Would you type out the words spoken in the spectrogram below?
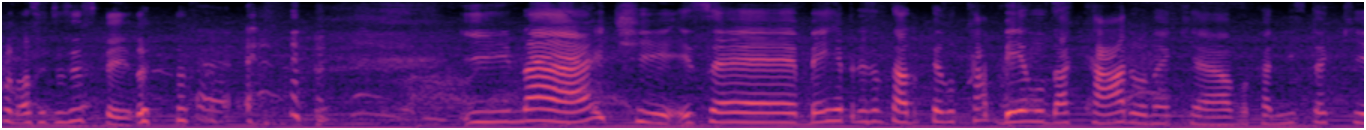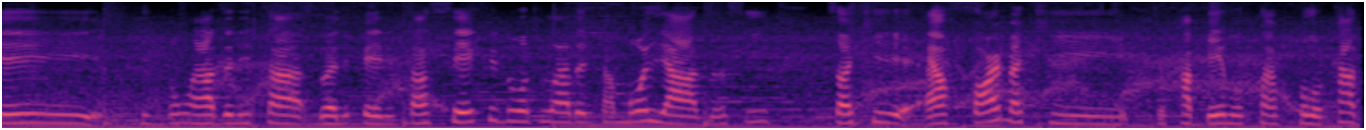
com o nosso desespero. É. E na arte, isso é bem representado pelo cabelo da Caro, né? Que é a vocalista que, que de um lado ele tá. Do LP ele tá seco e do outro lado ele tá molhado, assim. Só que é a forma que, que o cabelo tá colocado,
